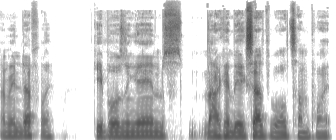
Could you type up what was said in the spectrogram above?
I mean, definitely. Keep losing games, not going to be acceptable at some point.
